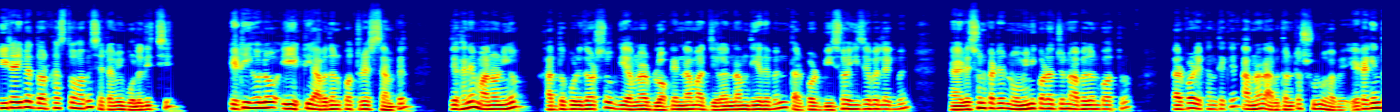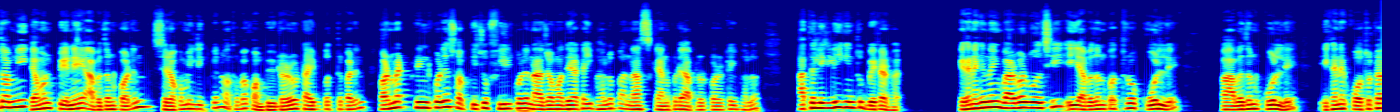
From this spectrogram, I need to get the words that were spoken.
কি টাইপের দরখাস্ত হবে সেটা আমি বলে দিচ্ছি। এটি হলো এই একটি আবেদনপত্রের স্যাম্পেল, যেখানে মাননীয় খাদ্য পরিদর্শক দিয়ে আপনার ব্লকের নাম আর জেলার নাম দিয়ে দেবেন, তারপর বিষয় হিসেবে লিখবেন রেশন কার্ডের নমিনি করার জন্য আবেদনপত্র, তারপর এখান থেকে আপনার আবেদনটা শুরু হবে। এটা কিন্তু আপনি যেমন পেনে আবেদন করেন, সেরকমই লিখবেন অথবা কম্পিউটারেও টাইপ করতে পারেন। ফরম্যাট প্রিন্ট করে সব কিছু ফিল করে না জমা দেওয়াটাই ভালো বা না স্ক্যান করে আপলোড করাটাই ভালো। হাতে লিখলেই কিন্তু বেটার হয়। এখানে কিন্তু আমি বারবার বলছি, এই আবেদনপত্র করলে বা আবেদন করলে এখানে কতটা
